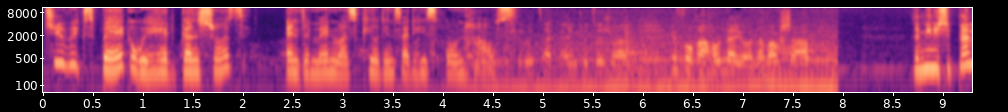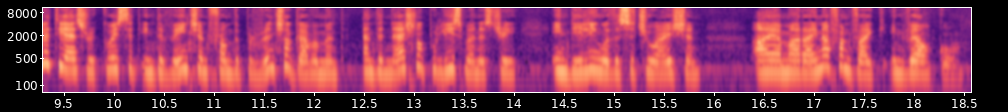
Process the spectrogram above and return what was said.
Two weeks back, we had gunshots, and a man was killed inside his own house. The municipality has requested intervention from the provincial government and the National Police Ministry in dealing with the situation. I am Marina van Wyk in Welkom.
